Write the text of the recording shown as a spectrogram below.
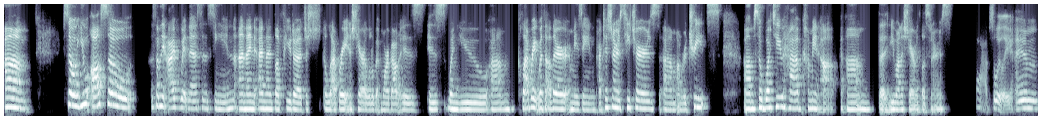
Um, so you also something I've witnessed and seen, and I and I'd love for you to just elaborate and share a little bit more about is is when you um, collaborate with other amazing practitioners, teachers um, on retreats. Um, so, what do you have coming up um, that you want to share with listeners? Oh, absolutely. I am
